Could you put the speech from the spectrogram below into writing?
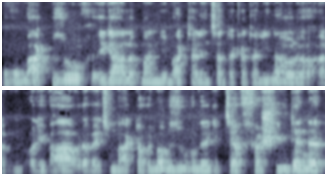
also Marktbesuch, egal ob man die Marktteile in Santa Catalina oder ähm, Olivar oder welchen Markt auch immer besuchen will, gibt es ja verschiedene.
